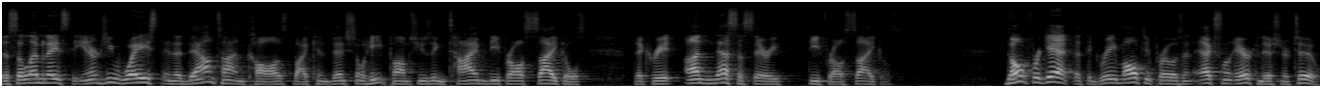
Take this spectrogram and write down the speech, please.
This eliminates the energy waste and the downtime caused by conventional heat pumps using timed defrost cycles that create unnecessary defrost cycles. Don't forget that the Gree MultiPro is an excellent air conditioner too.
